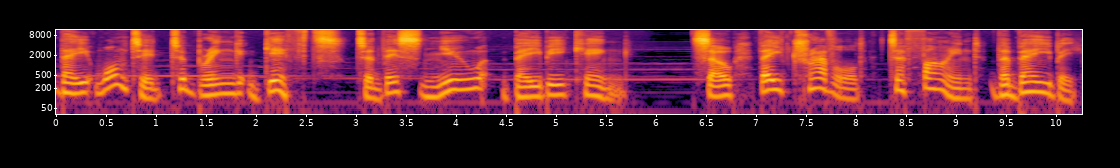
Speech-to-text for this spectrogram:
They wanted to bring gifts to this new baby king. So they travelled to find the baby.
